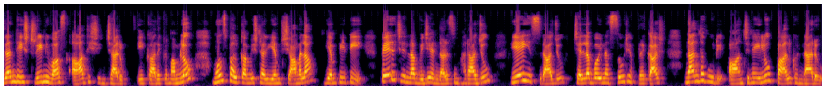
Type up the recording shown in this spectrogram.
గ్రంథి శ్రీనివాస్ ఆదేశించారు. ఈ కార్యక్రమంలో municipal commissioner M Shyamala MPP Peruchella Vijaya Narasimharaju AS Raju Chellaboyina Suryaprakash Nandamuri Anjaneyulu పాల్గొన్నారు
